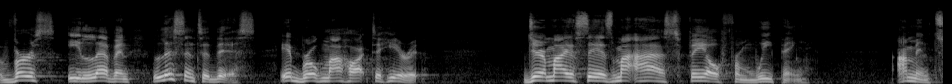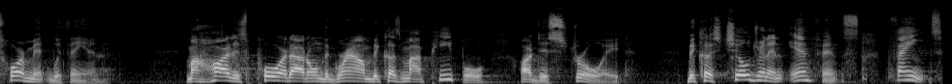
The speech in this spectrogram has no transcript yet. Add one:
verse 11. Listen to this. It broke my heart to hear it. Jeremiah says, My eyes fail from weeping. I'm in torment within. My heart is poured out on the ground because my people are destroyed, because children and infants faint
